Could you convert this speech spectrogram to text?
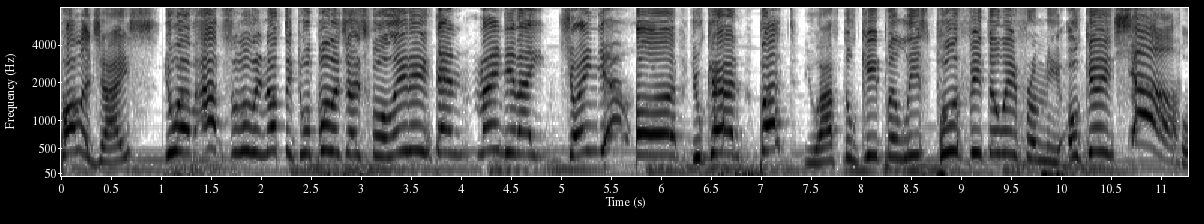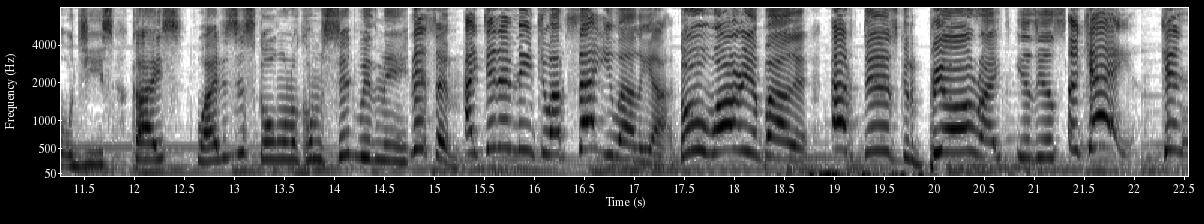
Apologize? You have absolutely nothing to apologize for, lady. Then mind if I join you? Uh, you can, but you have to keep at least two feet away from me, okay? Sure. Oh, jeez. Guys, why does this girl want to come sit with me? Listen, I didn't mean to upset you earlier. Don't worry about it. Everything's gonna be alright. Yes, yes. Okay, can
